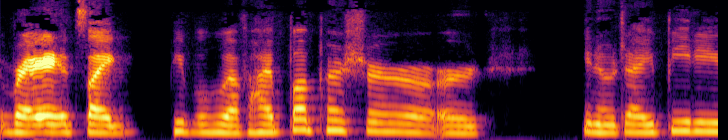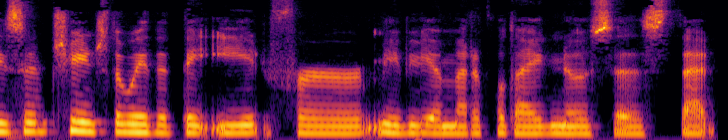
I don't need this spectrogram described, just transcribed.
right it's like people who have high blood pressure or, you know diabetes have changed the way that they eat for maybe a medical diagnosis that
